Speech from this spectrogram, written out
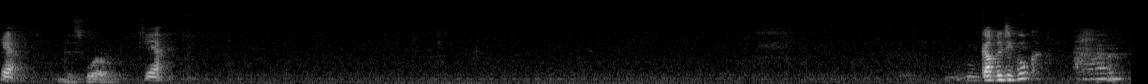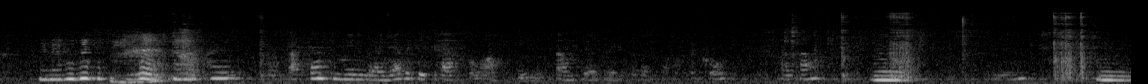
Yeah. this world. Yeah. Gobbledygook? Um, I've done some reading, but I never did pass philosophy. It sounds very, very philosophical. Uh-huh. Mm. Mm.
